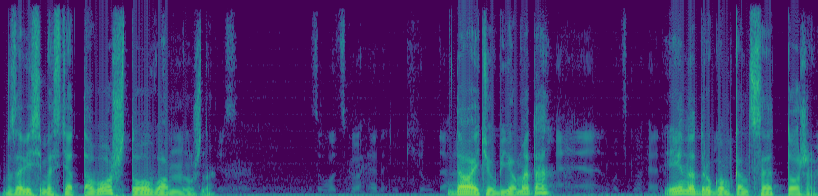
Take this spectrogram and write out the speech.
в зависимости от того, что вам нужно. Давайте убьем это. И на другом конце тоже.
